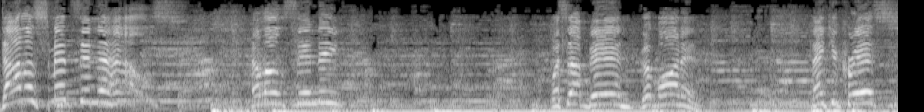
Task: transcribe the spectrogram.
Donna Smith's in the house. Hello, Cindy. What's up, Ben? Good morning. Thank you, Chris.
